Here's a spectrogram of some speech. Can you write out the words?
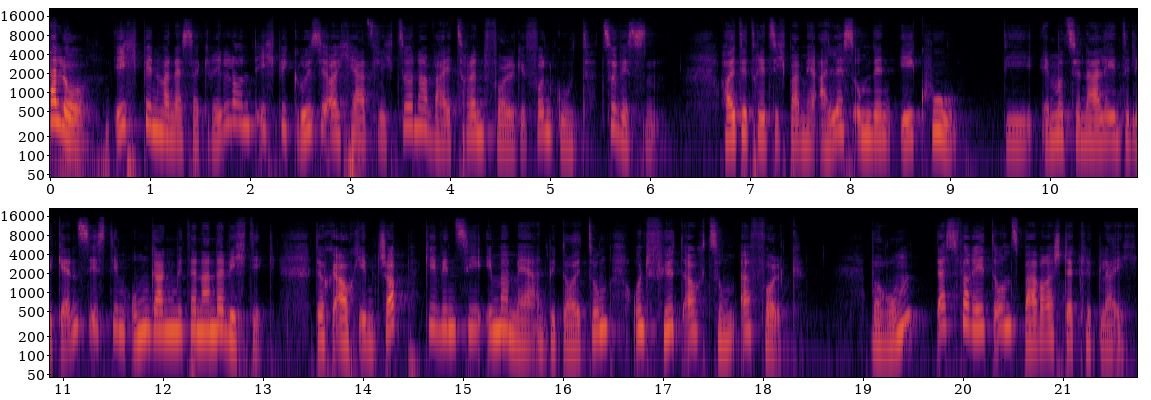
Hallo, ich bin Vanessa Grill und ich begrüße euch herzlich zu einer weiteren Folge von Gut zu wissen. Heute dreht sich bei mir alles um den EQ. Die emotionale Intelligenz ist im Umgang miteinander wichtig, doch auch im Job gewinnt sie immer mehr an Bedeutung und führt auch zum Erfolg. Warum? Das verrät uns Barbara Stöckl gleich.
